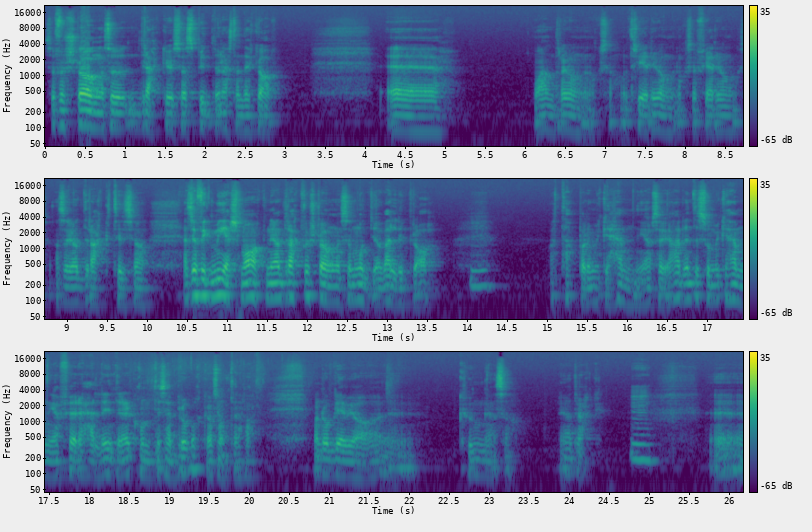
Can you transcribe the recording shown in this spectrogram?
Så första gången så drack jag så jag spydde och nästan däck av. Eh, och andra gången också. Och tredje gången också. Fjärde gången också. Alltså jag drack tills jag... Alltså jag fick mer smak. När jag drack första gången så mådde jag väldigt bra. Mm. Jag tappade mycket hämningar. Så jag hade inte så mycket hämningar före heller. Inte när det kom till så här bråk och sånt i alla fall. Men då blev jag eh, kung alltså. När jag drack. Mm. Eh,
